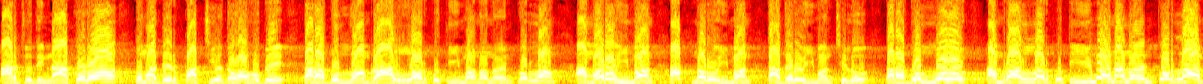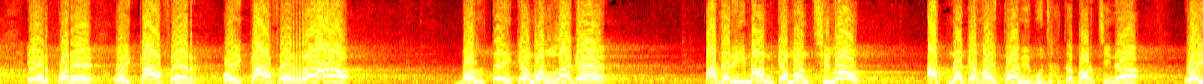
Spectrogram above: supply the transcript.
আর যদি না করো, তোমাদের বাঁচিয়ে দেওয়া হবে। তারা বলল, আমরা আল্লাহর প্রতি ইমান আনয়ন করলাম। আমারও ইমান আপনারও ইমান তাদেরও ইমান ছিল। তারা বলল, আমরা আল্লাহর প্রতি ইমান আনয়ন করলাম। এরপরে ওই কাফের, ওই কাফেররা বলতেই কেমন লাগে? তাদের ইমান কেমন ছিল? আপনাকে হয়তো আমি বুঝাতে পারছি না। ওই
